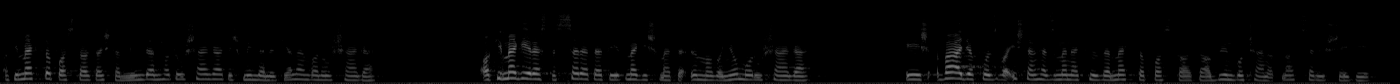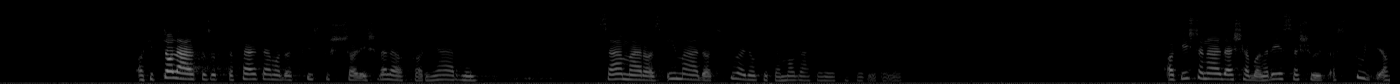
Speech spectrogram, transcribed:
aki megtapasztalta Isten minden hatóságát és mindenütt jelen valóságát, aki megérezte szeretetét, megismerte önmaga nyomorúságát, és vágyakozva Istenhez menekülve megtapasztalta a bűnbocsánat nagyszerűségét, aki találkozott a feltámadott Krisztussal és vele akar járni, számára az imádat tulajdonképpen magától értetődő dolog. Aki Isten áldásában részesült, az tudja,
